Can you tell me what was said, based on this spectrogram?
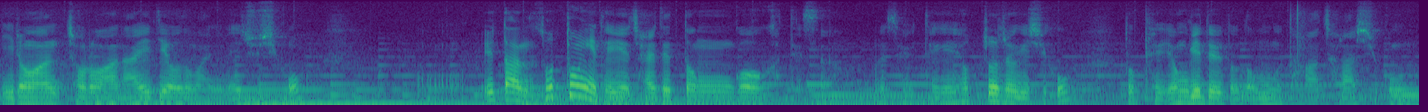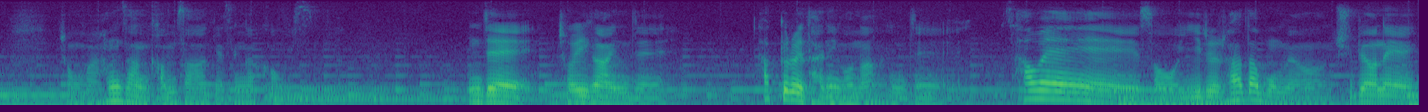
이러한 저러한 아이디어도 많이 내주시고 어, 일단 소통이 되게 잘 됐던 것 같았어요. 그래서 되게 협조적이시고 또 배- 연기들도 너무 다 잘하시고 정말 항상 감사하게 생각하고 있습니다. 이제 저희가 이제 학교를 다니거나 이제 사회에서 일을 하다 보면 주변에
